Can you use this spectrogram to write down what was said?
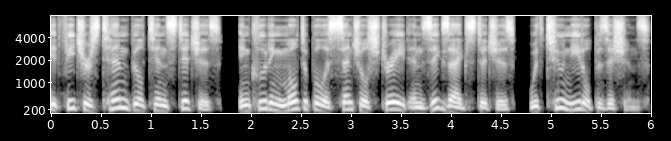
It features 10 built-in stitches, including multiple essential straight and zigzag stitches, with two needle positions.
